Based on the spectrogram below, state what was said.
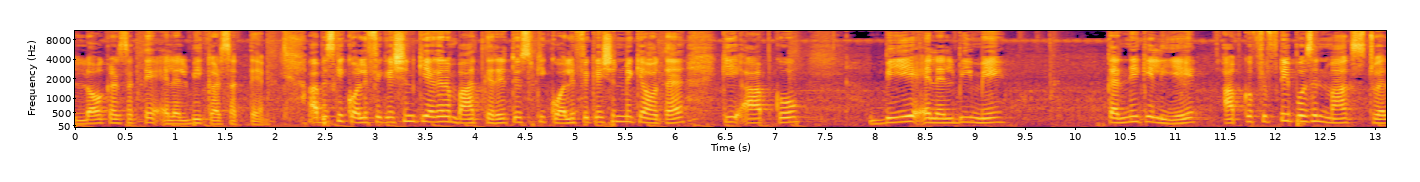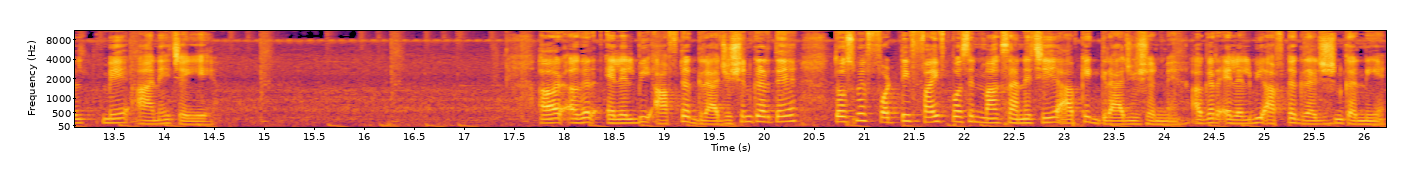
लॉ कर सकते हैं, एलएलबी कर सकते हैं। अब इसकी क्वालिफ़िकेशन की अगर हम बात करें तो इसकी क्वालिफ़िकेशन में क्या होता है कि आपको बी ए में करने के लिए आपको 50 परसेंट मार्क्स ट्वेल्थ में आने चाहिए। और अगर L L B after graduation करते हैं तो उसमें फोर्टी फाइव परसेंट मार्क्स आने चाहिए आपके ग्रेजुएशन में। अगर L L B after graduation करनी है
